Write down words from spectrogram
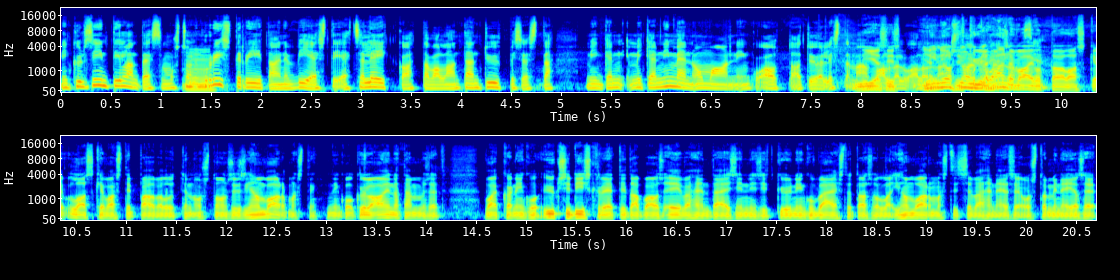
Niin kyllä siinä tilanteessa musta se on mm. niin ristiriitainen viesti, että se leikkaa tavallaan tämän tyyppisestä, minkä, mikä nimenomaan niin kuin auttaa työllistämään niin palvelualoilla. Siis, niin jos siis kyllähän se vaikuttaa laske, laskevasti palveluiden ostoon, siis ihan varmasti. Niin kuin kyllä aina tämmöiset, vaikka niin kuin yksi diskreettitapaus ei vähentäisi, niin sitten kyllä niin kuin väestötasolla ihan varmasti se vähenee se ostaminen ja se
